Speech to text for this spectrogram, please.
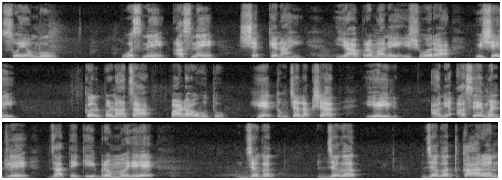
स्वयंभू वसणे असणे शक्य नाही. याप्रमाणे ईश्वरा विषयी कल्पनाचा पाडाव होतो. हे तुमच्या लक्षात येईल. आणि असे म्हटले जाते की ब्रह्म हे जगत जग जगत कारण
